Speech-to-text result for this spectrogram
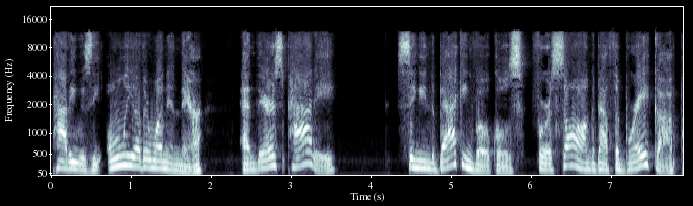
Patty was the only other one in there, and there's Patty singing the backing vocals for a song about the breakup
